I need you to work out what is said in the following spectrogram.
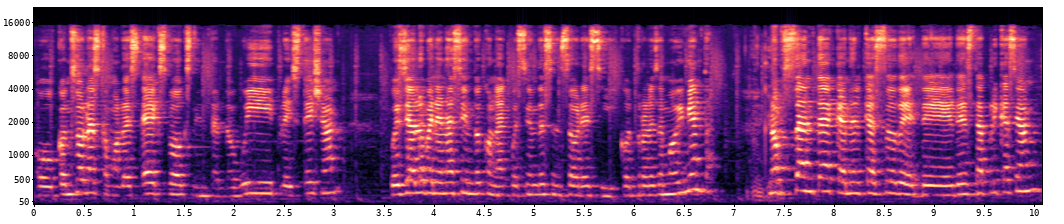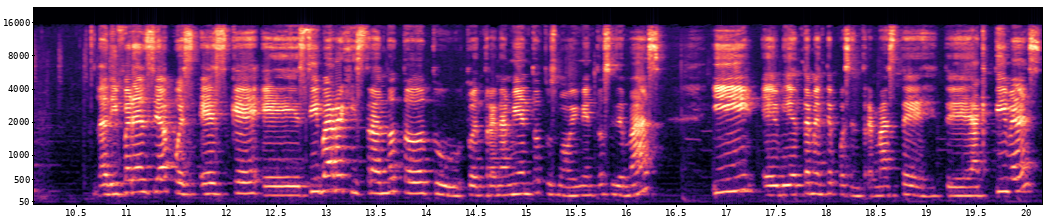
o consolas como lo es Xbox, Nintendo Wii, PlayStation, pues ya lo venían haciendo con la cuestión de sensores y controles de movimiento. No obstante, acá en el caso de, esta aplicación, la diferencia pues es que eh, sí va registrando todo tu, entrenamiento, tus movimientos y demás. Y evidentemente pues entre más te, actives,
